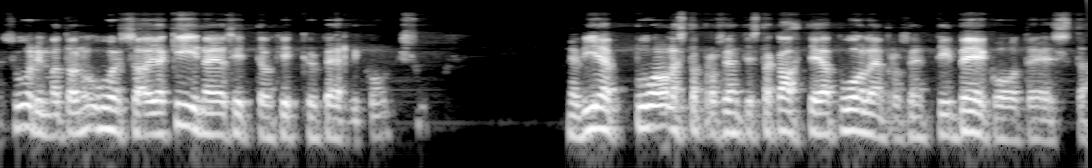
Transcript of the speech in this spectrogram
suurimmat on USA ja Kiina ja sitten onkin kyberrikollisuus. Ne vie puolesta prosentista kahteen ja puoleen prosenttiin BKTstä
